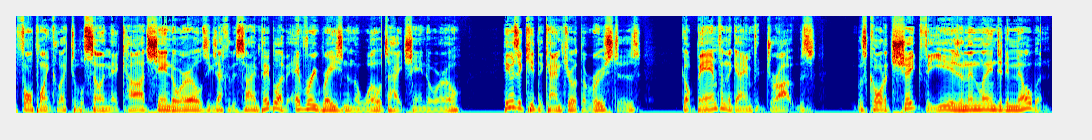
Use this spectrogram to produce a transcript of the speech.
four point collectibles selling their cards. Sandor is exactly the same. People have every reason in the world to hate Sandor Earl. He was a kid that came through at the Roosters, got banned from the game for drugs, was called a cheat for years, and then landed in Melbourne.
